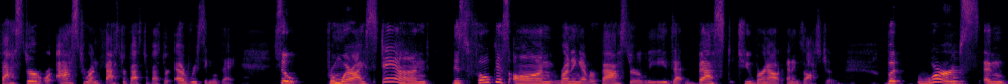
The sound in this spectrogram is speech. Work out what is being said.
faster or asked to run faster, faster, faster every single day. So, from where I stand, this focus on running ever faster leads at best to burnout and exhaustion. But worse, and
